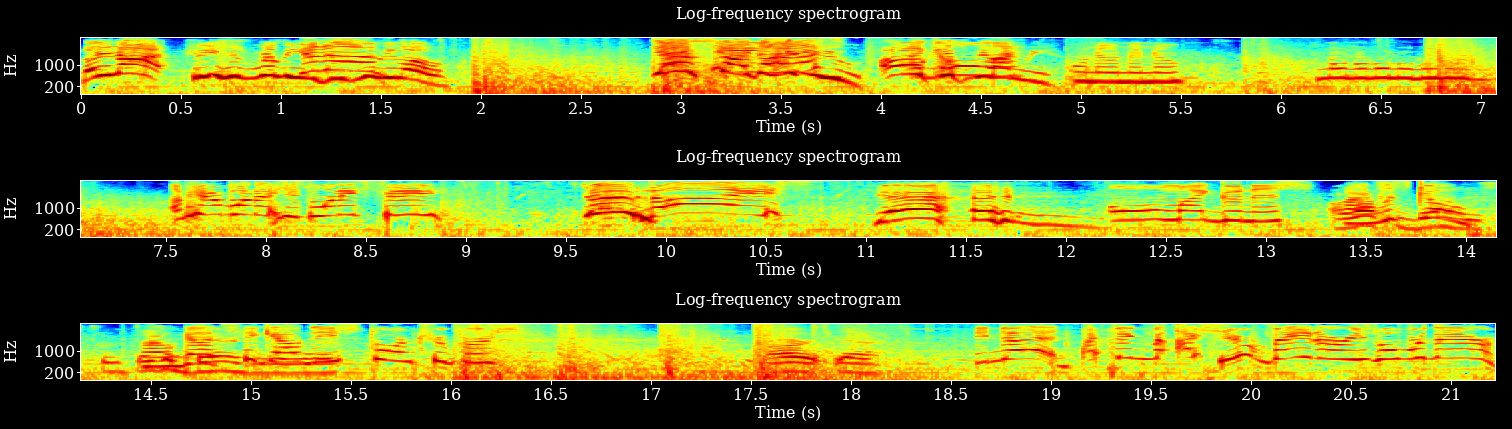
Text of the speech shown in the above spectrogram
No, you're not. He's he's really, Get he's him. really low. Yes, I got Yes! you. Oh, kick got oh, behind one. me. Oh, no, no, no. No, no, no, no, no, no. I'm here, Buddha. He's 1 HP. Dead. Nice! Yay! Oh, my goodness. I All right, let's go. bandages, too. There's I'm a gonna take out there. these stormtroopers. All right, yeah. He dead. I hear Vader. He's over there.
